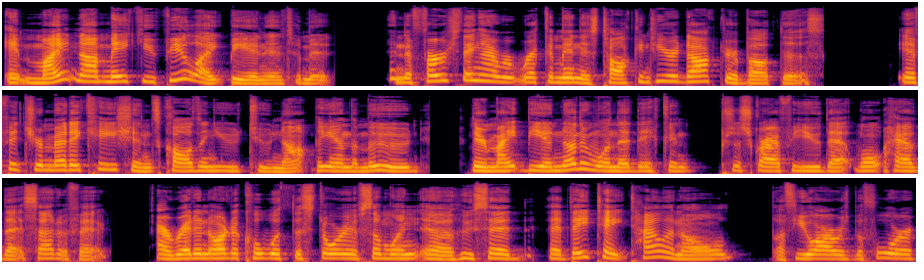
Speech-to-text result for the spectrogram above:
It might not make you feel like being intimate. And the first thing I would recommend is talking to your doctor about this. If it's your medications causing you to not be in the mood, there might be another one that they can prescribe for you that won't have that side effect. I read an article with the story of someone uh, who said that they take Tylenol a few hours before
